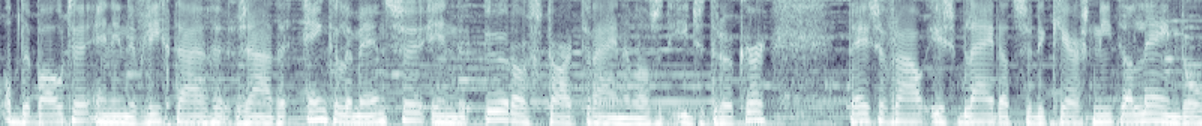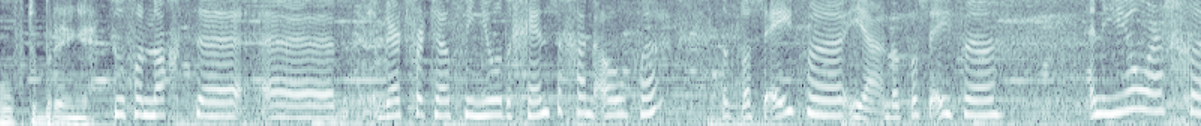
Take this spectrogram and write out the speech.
Op de boten en in de vliegtuigen zaten enkele mensen. In de Eurostar-treinen was het iets drukker. Deze vrouw is blij dat ze de kerst niet alleen door hoeft te brengen. Toen vannacht uh, werd verteld van joh, de grenzen gaan open. Dat was even, ja, dat was even een heel erg... Uh,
